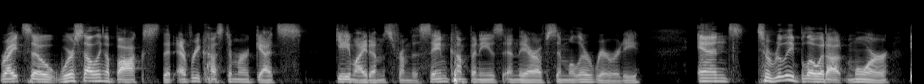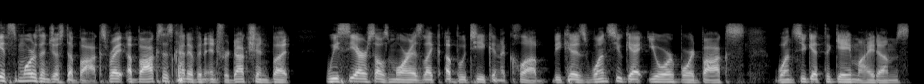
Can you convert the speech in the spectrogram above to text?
right? So we're selling a box that every customer gets game items from the same companies and they are of similar rarity. And to really blow it out more, it's more than just a box, right? A box is kind of an introduction, but we see ourselves more as like a boutique and a club because once you get your BoredBox, once you get the game items,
